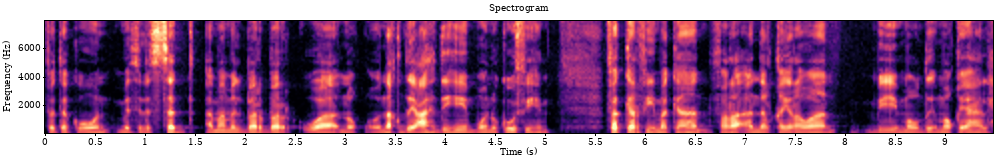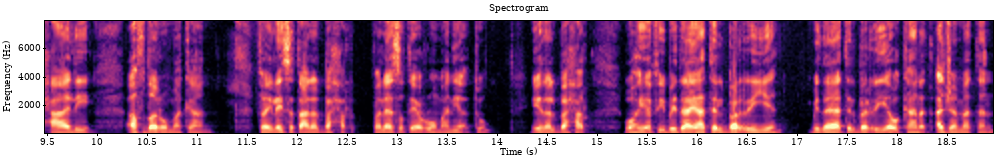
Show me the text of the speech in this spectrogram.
فتكون مثل السد أمام البربر ونقض عهدهم ونكوثهم. فكر في مكان فرأى أن القيروان بموقعها الحالي أفضل مكان. فهي ليست على البحر فلا يستطيع الروم أن يأتوا إلى البحر وهي في بدايات البرية بدايات البرية وكانت أجمة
